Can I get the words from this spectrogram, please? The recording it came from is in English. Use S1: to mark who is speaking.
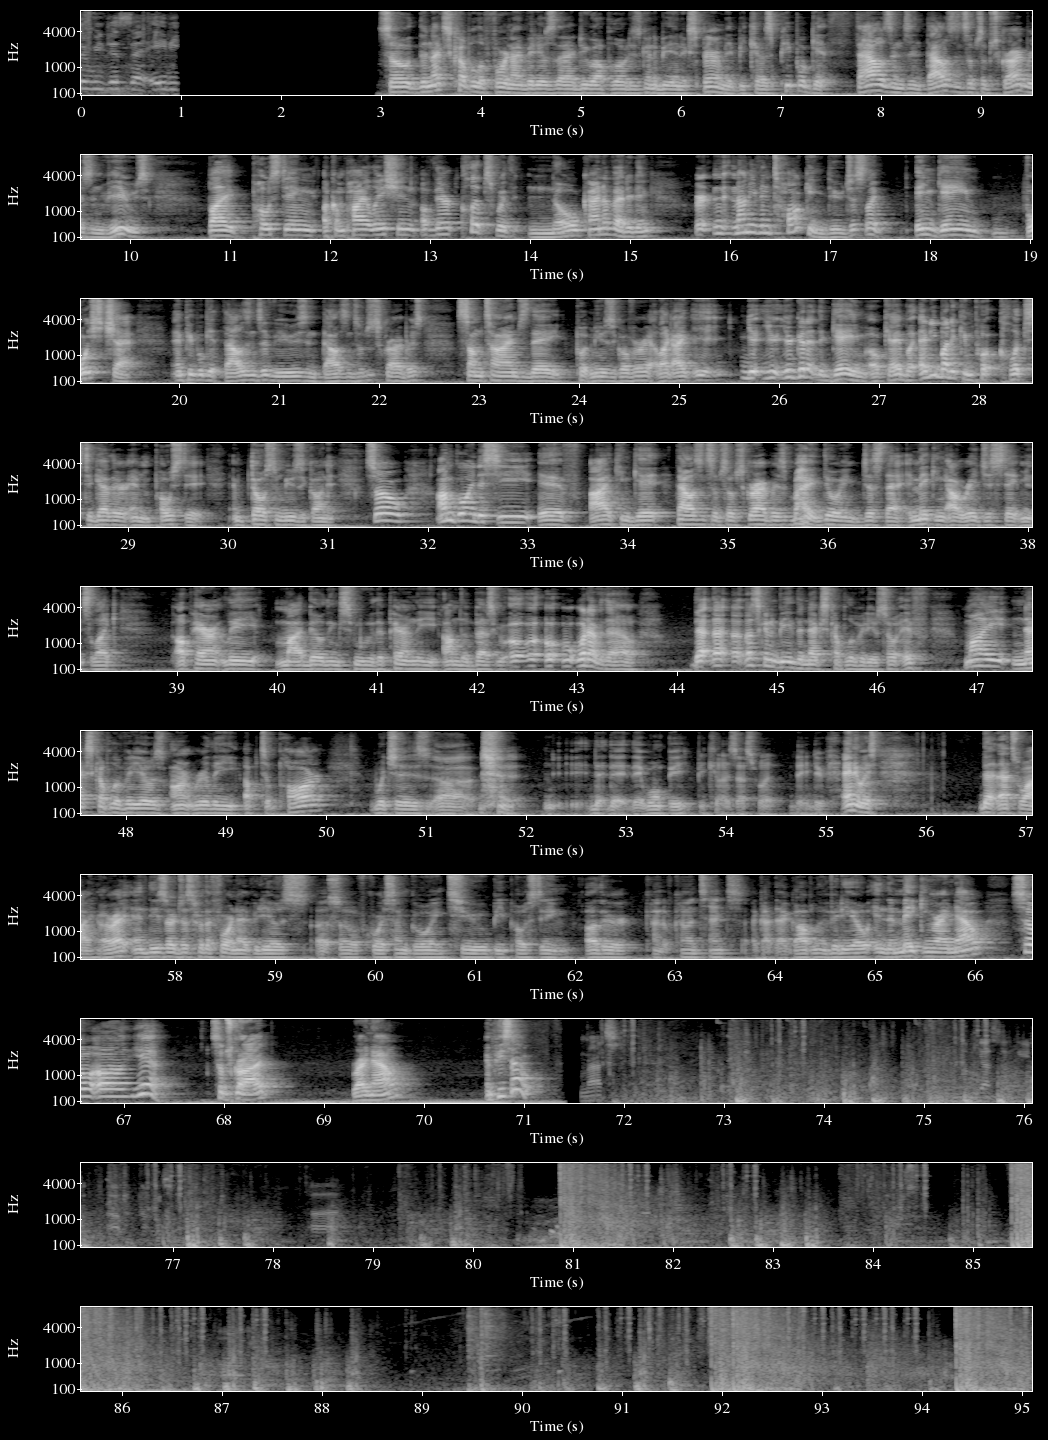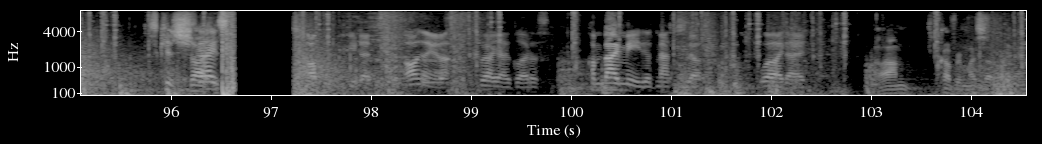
S1: after we just said 80.
S2: So the next couple of Fortnite videos that I do upload is going to be an experiment because people get thousands and thousands of subscribers and views by posting a compilation of their clips with no kind of editing or not even talking, dude, just like in-game voice chat and people get thousands of views and thousands of subscribers. Sometimes they put music over it. Like I, you, you're good at the game, okay? But anybody can put clips together and post it and throw some music on it. So I'm going to see if I can get thousands of subscribers by doing just that and making outrageous statements like, apparently my building's smooth. Apparently I'm the best. Oh, oh, oh, whatever the hell. That that that's gonna be the next couple of videos. So if my next couple of videos aren't really up to par, which is uh, they, they won't be because that's what they do. Anyways, that that's why. All right, and these are just for the Fortnite videos. Uh, so of course I'm going to be posting other kind of content. I got that Goblin video in the making right now. So uh, yeah, subscribe right now, and peace out. Matt.
S3: kid shot. Guys. Oh, you dead. Oh, no, you're not. Well, yeah, Gladys. Come by me, there's matches up. Well, I died.
S4: I'm covering myself right now.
